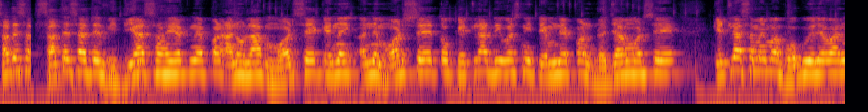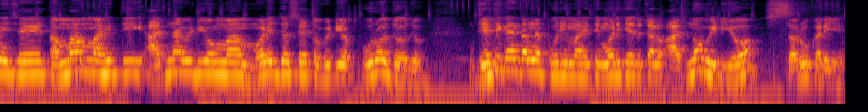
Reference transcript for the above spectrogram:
સાથે સાથે સાથે વિદ્યા સહાયકને પણ આનો લાભ મળશે કે નહીં અને મળશે તો કેટલા દિવસની તેમને પણ રજા મળશે? કેટલા સમયમાં ભોગવી લેવાની છે? તમામ માહિતી આજના વિડીયોમાં મળી જશે, તો વીડિયો પૂરો જોજો. જેથી કરીને તમને પૂરી માહિતી મળી જાય તો ચાલો આજનો વીડિયો શરૂ કરીએ.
